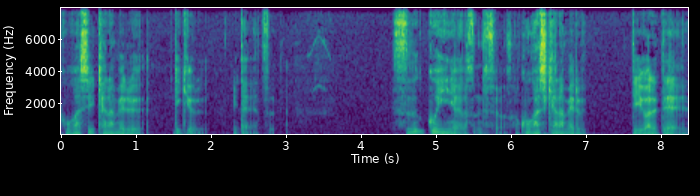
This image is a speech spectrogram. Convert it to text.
焦がしキャラメルリキュールみたいなやつ。すっごいいい匂いがするんですよ。その焦がしキャラメルって言われて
